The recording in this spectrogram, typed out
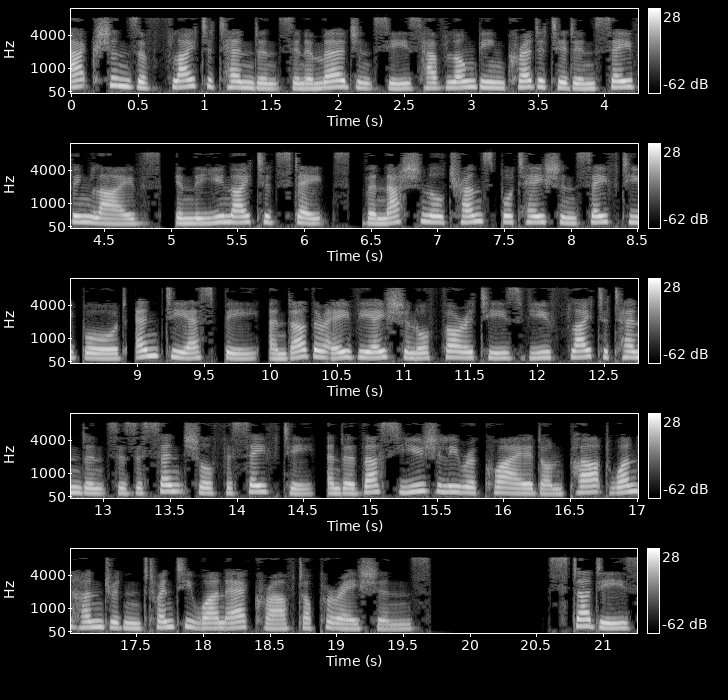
Actions of flight attendants in emergencies have long been credited in saving lives. In the United States, the National Transportation Safety Board (NTSB) and other aviation authorities view flight attendants as essential for safety and are thus usually required on Part 121 aircraft operations. Studies,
